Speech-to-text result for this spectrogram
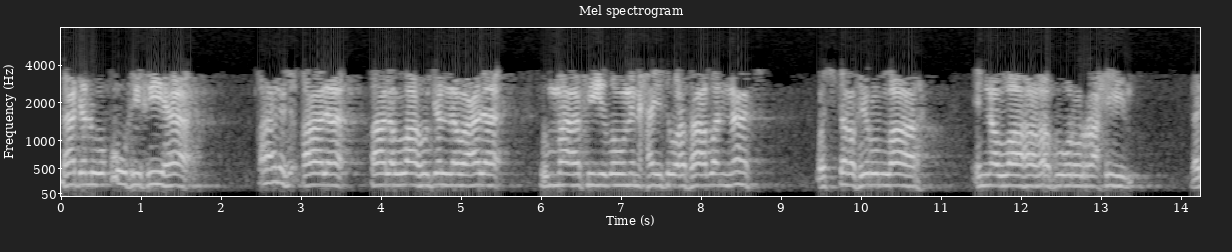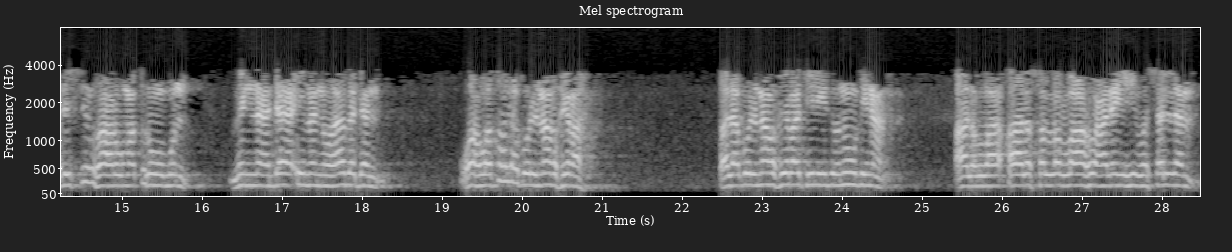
بعد الوقوف فيها. قال قال قال الله جل وعلا ثم أفيضوا من حيث أفاض الناس واستغفروا الله إن الله غفور رحيم. فالاستغفار مطلوب منا دائما وأبدا وهو طلب المغفرة. طلب المغفرة لذنوبنا. قال الله قال صلى الله عليه وسلم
